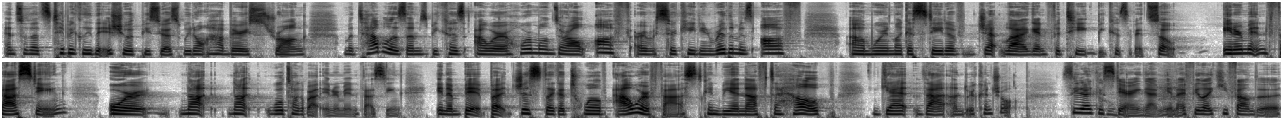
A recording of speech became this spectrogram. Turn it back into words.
And so that's typically the issue with PCOS. We don't have very strong metabolisms because our hormones are all off, our circadian rhythm is off. Um, we're in like a state of jet lag and fatigue because of it. So intermittent fasting or not not we'll talk about intermittent fasting in a bit but just like a 12 hour fast can be enough to help get that under control Sirak is staring at me and I feel like he found a,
